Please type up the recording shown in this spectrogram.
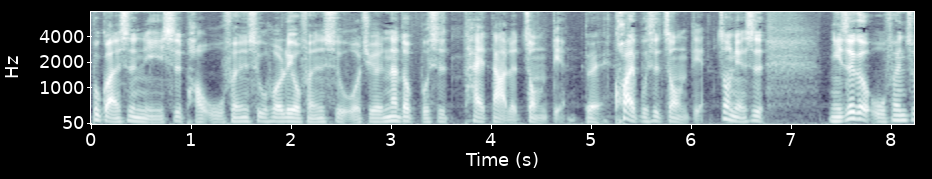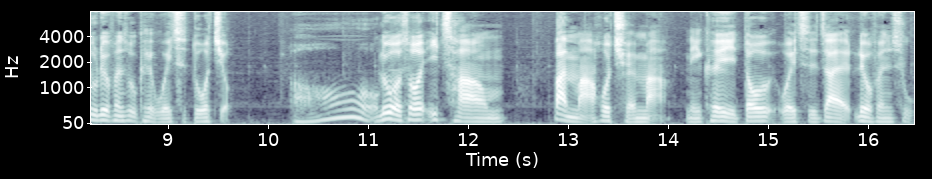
不管是你是跑五分数或六分数，我觉得那都不是太大的重点。对，快不是重点，重点是你这个五分数、六分数可以维持多久？哦，如果说一场半马或全马，你可以都维持在六分速，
